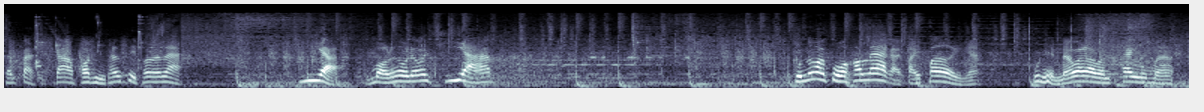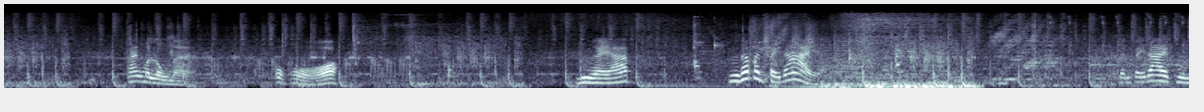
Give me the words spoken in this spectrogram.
ชั้นแปดเก้าพอถึงชั้นสิบเท่านั้นแหละเชี่ยผมบอกเลยว่าเชี่ยครับคุณต้องเอาตัวเข้าแรกอะไฟเปอร์อย่างเงี้ย คุณเห็นไหมว่าเรามันแท่งลงมาแท่งมันลงมา โอ้โหเหนื่อยครับ คือถ้าเป็นไปได้เป็นไปได้คุณ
